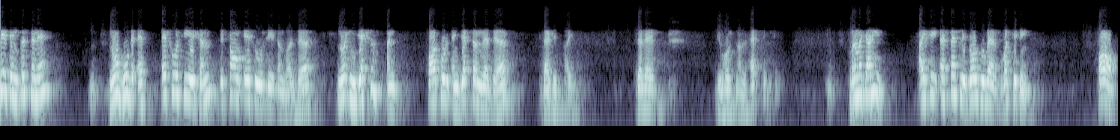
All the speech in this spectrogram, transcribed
faith in Krishna name, no good association, strong association was there, no injections and powerful injection were there, that is why they left devotional activity. Brahmachari, I see especially those who were worshipping, or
